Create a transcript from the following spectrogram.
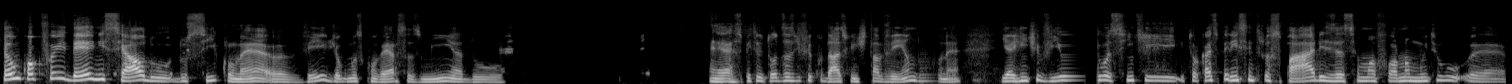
então, qual que foi a ideia inicial do, do ciclo, né? Veio de algumas conversas minhas do, é, a respeito de todas as dificuldades que a gente está vendo, né? E a gente viu, assim, que trocar experiência entre os pares ia ser uma forma muito, é,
